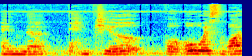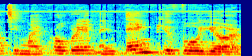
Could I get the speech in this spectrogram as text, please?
and uh, thank you for always watching my program and thank you for your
